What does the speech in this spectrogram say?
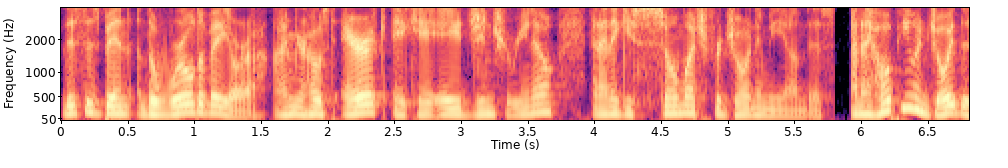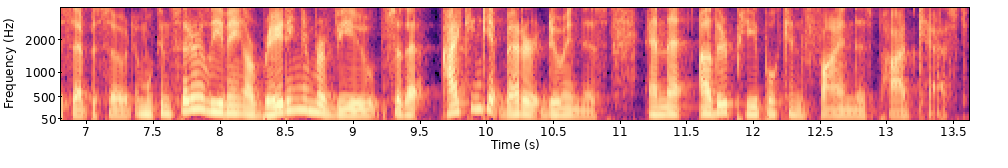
This has been The World of Eora. I'm your host, Eric, aka Gincherino, and I thank you so much for joining me on this. And I hope you enjoyed this episode and will consider leaving a rating and review so that I can get better at doing this and that other people can find this podcast.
